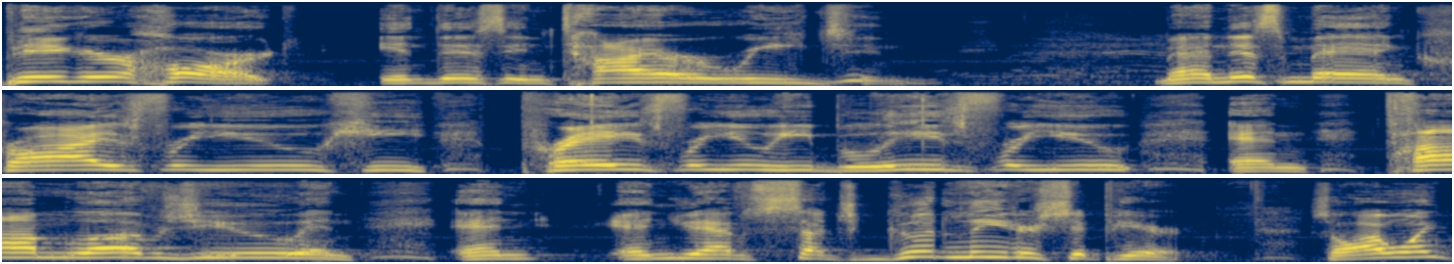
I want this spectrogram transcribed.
bigger heart in this entire region. Man, this man cries for you. He prays for you. He believes for you. And Tom loves you. And, and, and you have such good leadership here. So I want,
